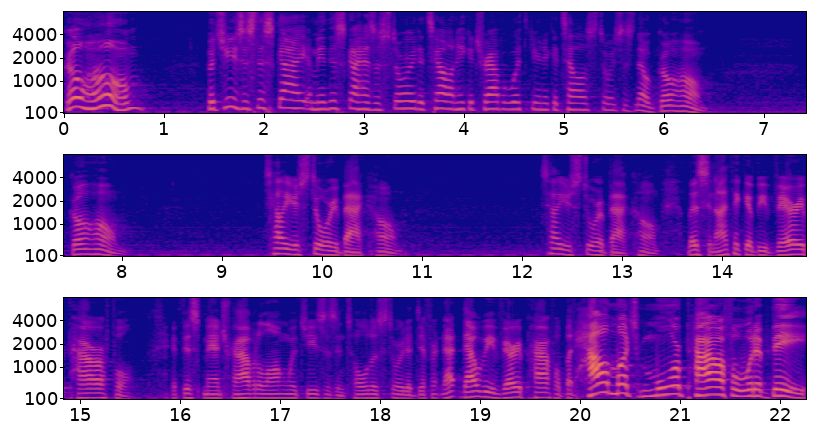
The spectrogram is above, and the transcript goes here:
Go home. But Jesus, this guy, I mean, this guy has a story to tell, and he could travel with you and he could tell a story. He says, No, go home. Go home. Tell your story back home. Tell your story back home. Listen, I think it would be very powerful if this man traveled along with Jesus and told his story to different that, that would be very powerful. But how much more powerful would it be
